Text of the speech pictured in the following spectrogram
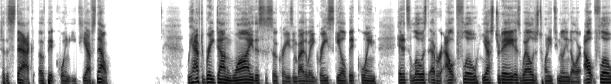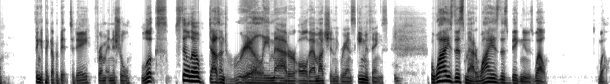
to the stack of Bitcoin ETFs. Now, we have to break down why this is so crazy. And by the way, grayscale Bitcoin hit its lowest ever outflow yesterday as well, just $22 million outflow. I think it picked up a bit today from initial looks still though doesn't really matter all that much in the grand scheme of things. But why is this matter? Why is this big news? Well well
